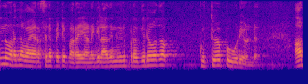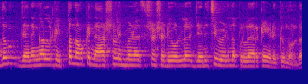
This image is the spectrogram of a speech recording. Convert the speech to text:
എന്ന് പറഞ്ഞ വൈറസിനെ പറ്റി പറയുകയാണെങ്കിൽ അതിനൊരു പ്രതിരോധ കുത്തിവയ്പ്പ് കൂടിയുണ്ട്. അതും ജനങ്ങൾക്ക് ഇപ്പം നമുക്ക് നാഷണൽ ഇമ്മ്യൂണൈസേഷൻ ഷെഡ്യൂളിൽ ജനിച്ചു വീഴുന്ന പിള്ളേർക്കെ എടുക്കുന്നുണ്ട്.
